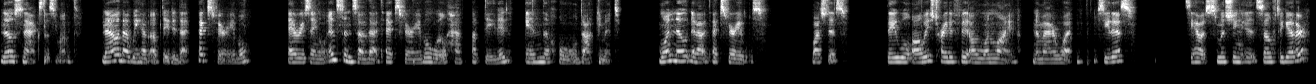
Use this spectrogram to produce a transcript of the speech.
No snacks this month. Now that we have updated that text variable, every single instance of that text variable will have updated in the whole document. One note about text variables. Watch this. They will always try to fit on one line, no matter what. You see this? See how it's smushing itself together?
